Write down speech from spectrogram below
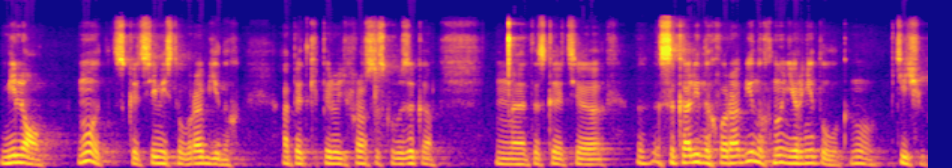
Милан, ну, так сказать, семейство воробьиных, опять-таки переводе французского языка, э, так сказать, э, соколиных воробьиных, но не орнитолог, ну, птичьих.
